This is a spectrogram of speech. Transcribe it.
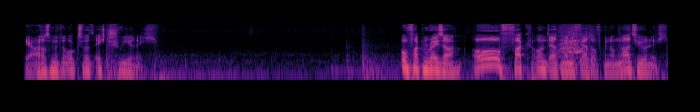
Ja, das mit den Ochs wird echt schwierig. Oh fuck, ein Razor. Oh fuck, und er hat mein Pferd aufgenommen. Natürlich.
